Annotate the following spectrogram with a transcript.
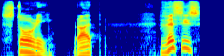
story, right? This is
